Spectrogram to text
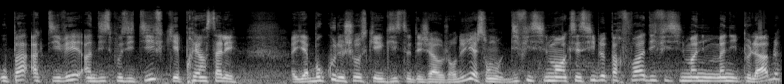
ou pas activer un dispositif qui est préinstallé. Il y a beaucoup de choses qui existent déjà aujourd'hui. Elles sont difficilement accessibles parfois, difficilement manipulables.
